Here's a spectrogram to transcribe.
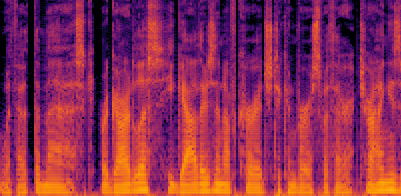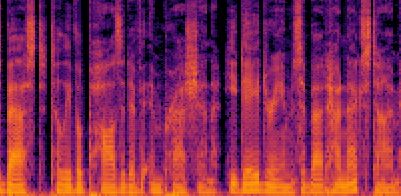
without the mask. Regardless, he gathers enough courage to converse with her, trying his best to leave a positive impression. He daydreams about how next time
